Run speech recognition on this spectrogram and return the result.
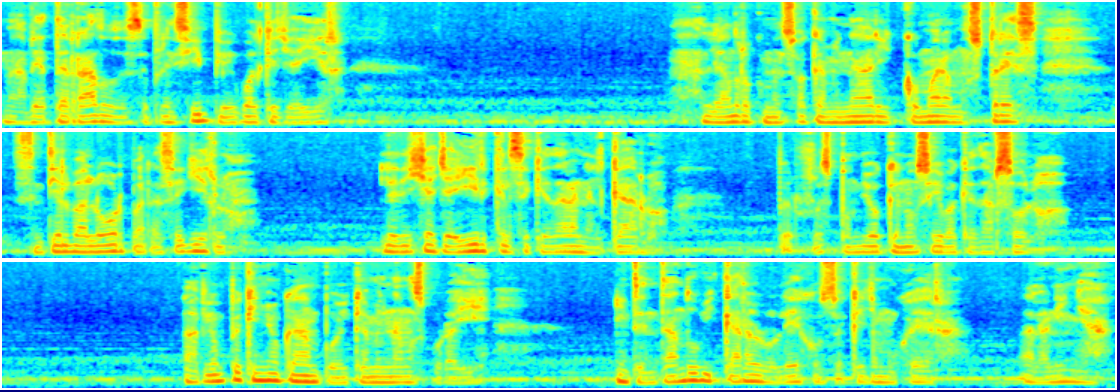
Me habría aterrado desde el principio, igual que Jair. Leandro comenzó a caminar y como éramos tres, sentí el valor para seguirlo. Le dije a Jair que él se quedara en el carro, pero respondió que no se iba a quedar solo. Había un pequeño campo y caminamos por ahí, intentando ubicar a lo lejos a aquella mujer, a la niña.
